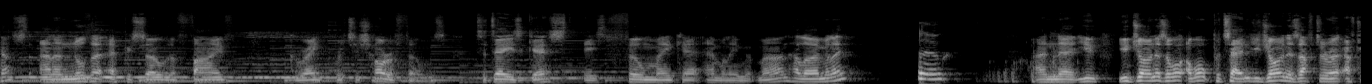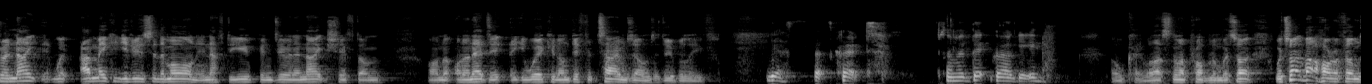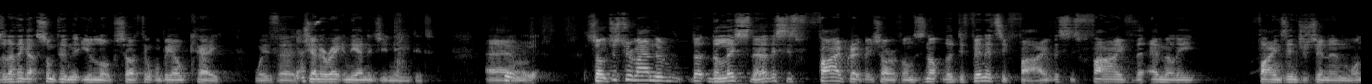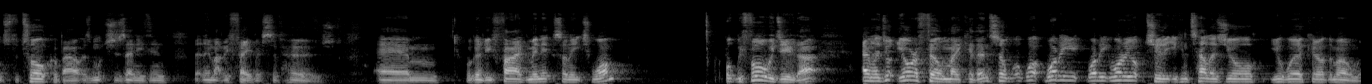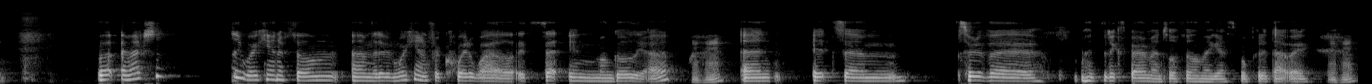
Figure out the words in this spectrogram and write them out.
Podcast and another episode of five great British horror films. Today's guest is filmmaker Emily McMehen. Hello, Emily. Hello. And uh, you you join us. I won't, I won't pretend. You join us after a, after a night. I'm making you do this in the morning after you've been doing a night shift on on on an edit that you're working on different time zones. I do believe. Yes, that's correct. So I'm a bit groggy. Okay, well that's not a problem. We're talking we're talking about horror films, and I think that's something that you love. So I think we'll be okay with uh, Yes. generating the energy needed. Um, Yeah. So just to remind the, the, the listener, this is five Great British Horror films. It's not the definitive five. This is five that Emily finds interesting and wants to talk about as much as anything that they might be favourites of hers. Um, we're going to do five minutes on each one. But before we do that, Emily, you're a filmmaker then. So what, what, are you, what, are you, what are you up to that you can tell us you're, you're working on at the moment? Well, I'm actually working on a film um, that I've been working on for quite a while. It's set in Mongolia, and it's um, sort of a it's an experimental film, I guess we'll put it that way.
